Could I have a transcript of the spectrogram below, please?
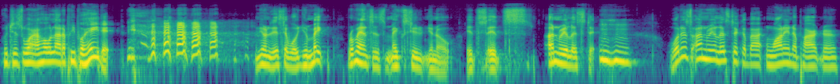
Which is why a whole lot of people hate it. you know, they say, well, you make romances makes you, you know, it's it's unrealistic. Mm-hmm. What is unrealistic about wanting a partner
